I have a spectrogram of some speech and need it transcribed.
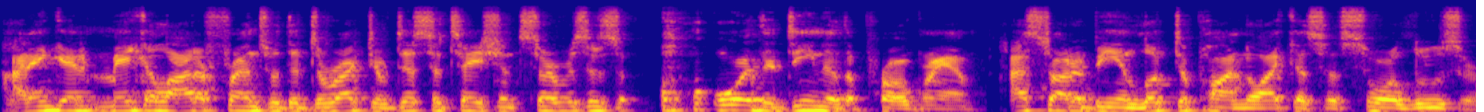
I didn't get make a lot of friends with the director of dissertation services or the dean of the program. I started being looked upon like as a sore loser.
